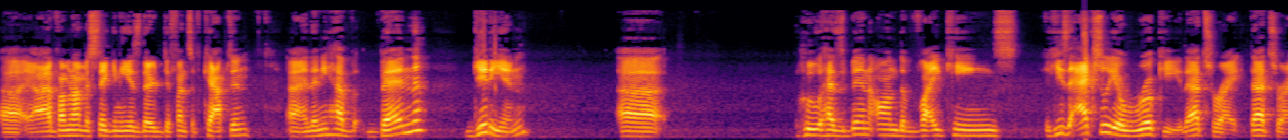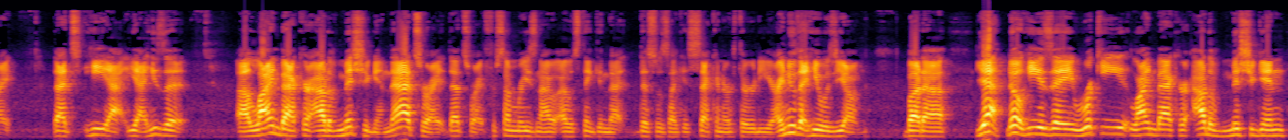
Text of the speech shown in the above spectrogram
Uh, if I'm not mistaken, he is their defensive captain. Uh, and then you have Ben Gedeon, uh, who has been on the Vikings. He's actually a rookie. That's right. That's right. That's he. yeah, he's a uh, linebacker out of Michigan. That's right. That's right. For some reason, I, I, was thinking that this was like his second or third year. I knew that he was young, but uh, yeah, no, he is a rookie linebacker out of Michigan.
